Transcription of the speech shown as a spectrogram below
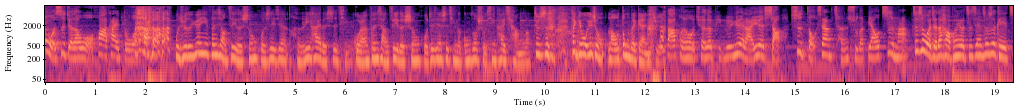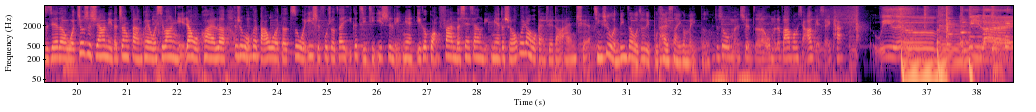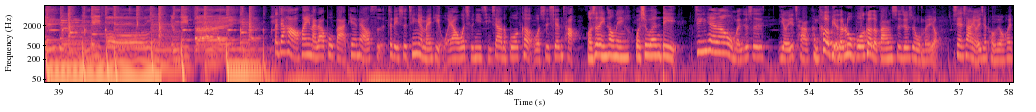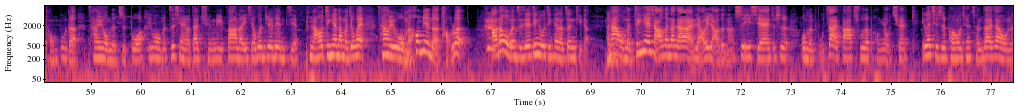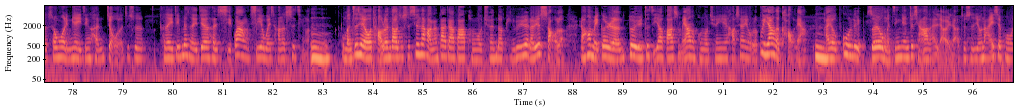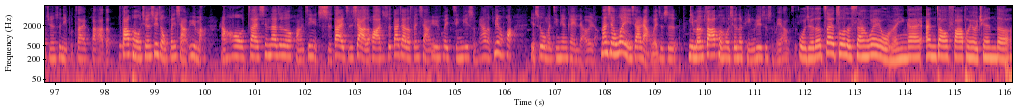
但我是觉得我话太多了。我觉得愿意分享自己的生活是一件很厉害的事情。果然，分享自己的生活这件事情的工作属性太强了，就是它给我一种劳动的感觉。发朋友圈的频率越来越少，是走向成熟的标志吗？就是我觉得好朋友之间就是可以直接的，我就是需要你的正反馈，我希望你让我快乐，就是我会把我的自我意识附着在一个集体意识里面，一个广泛的现象里面的时候，会让我感觉到安全。情绪稳定在我这里不太算一个美德，就是我们选择了我们的发疯想要给谁看。We live and we lie and we fall and we fly. 大家好，欢迎来到不把天聊死，这里是青年媒体我要 Watch You 旗下的播客，我是仙草。我是林聪明，我是温迪，今天呢，我们就是有一场很特别的录播客的方式，就是我们有线上有一些朋友会同步的参与我们的直播，因为我们之前有在群里发了一些问卷链接，然后今天他们就会参与我们后面的讨论。好，那我们直接进入今天的正题了。哎那我们今天想要跟大家来聊一聊的呢，是一些就是我们不再发出的朋友圈，因为其实朋友圈存在在我们的生活里面已经很久了，就是可能已经变成一件很习惯、习以为常的事情了。嗯，我们之前有讨论到，就是现在好像大家发朋友圈的频率越来越少了，然后每个人对于自己要发什么样的朋友圈也好像有了不一样的考量，嗯还有顾虑，所以我们今天就想要来聊一聊，就是有哪一些朋友圈是你不再发的？发朋友圈是一种分享欲嘛，然后在现在这个环境时代之下的话，就是大家的分享欲会经历什么样的变化？也是我们今天可以聊一聊。那先问一下两位，就是你们发朋友圈的频率是什么样子？我觉得在座的三位，我们应该按照发朋友圈的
